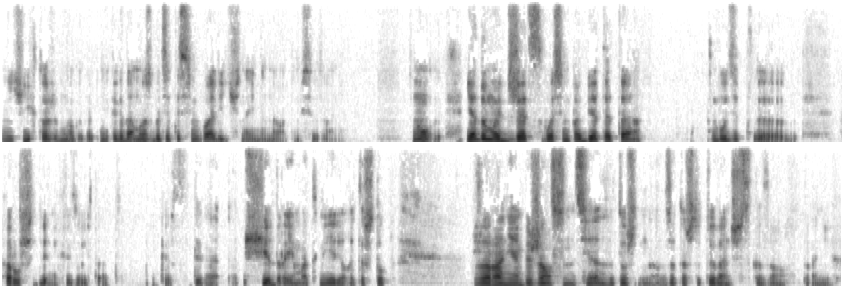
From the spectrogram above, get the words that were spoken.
ничьих тоже много, как никогда. Может быть, это символично именно в этом сезоне. Ну, я думаю, Джетс 8 побед это будет э, хороший для них результат. Мне кажется, ты щедро им отмерил. Это чтоб Жара не обижался на тебя за то, что, за то, что ты раньше сказал про них.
